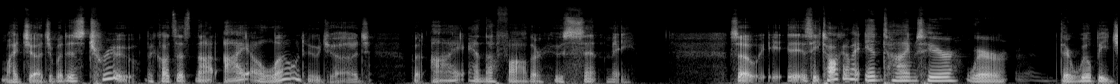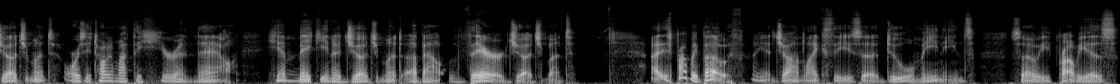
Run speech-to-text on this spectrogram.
my judgment is true, because it's not I alone who judge, but I and the Father who sent me. So is he talking about end times here where there will be judgment, or is he talking about the here and now? Him making a judgment about their judgment. Uh, it's probably both. John likes these uh, dual meanings, so he probably is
